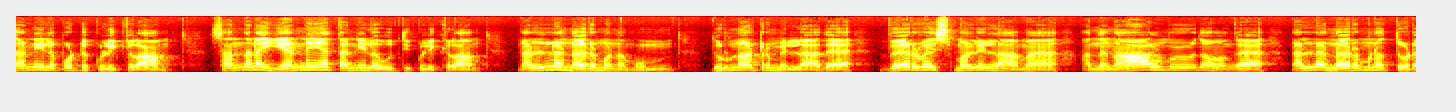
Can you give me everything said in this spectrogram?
தண்ணியில் போட்டு குளிக்கலாம். சந்தன எண்ணெயை தண்ணியில் ஊற்றி குளிக்கலாம். நல்ல நறுமணமும் துர்நாற்றம் இல்லாத வேர்வை ஸ்மெல் இல்லாமல் அந்த நாள் முழுவதும் அவங்க நல்ல நறுமணத்தோட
